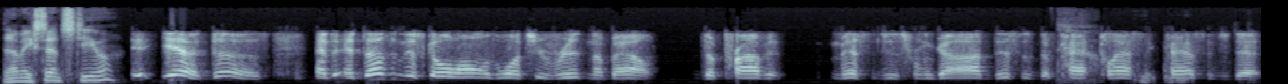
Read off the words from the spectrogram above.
That makes sense to you? It, yeah, it does. And, and doesn't this go along with what you've written about the private messages from God? This is the classic passage that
